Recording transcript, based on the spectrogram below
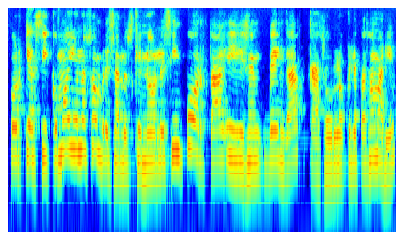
porque así como hay unos hombres a los que no les importa y dicen, venga, caso lo que le pasa a María,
